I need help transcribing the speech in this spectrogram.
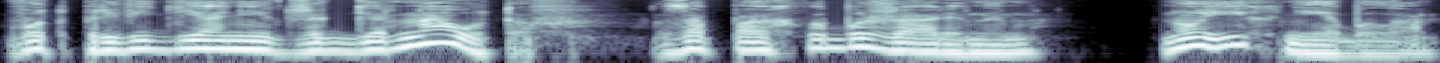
Вот при видении джаггернаутов запахло бы жареным, но их не было.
